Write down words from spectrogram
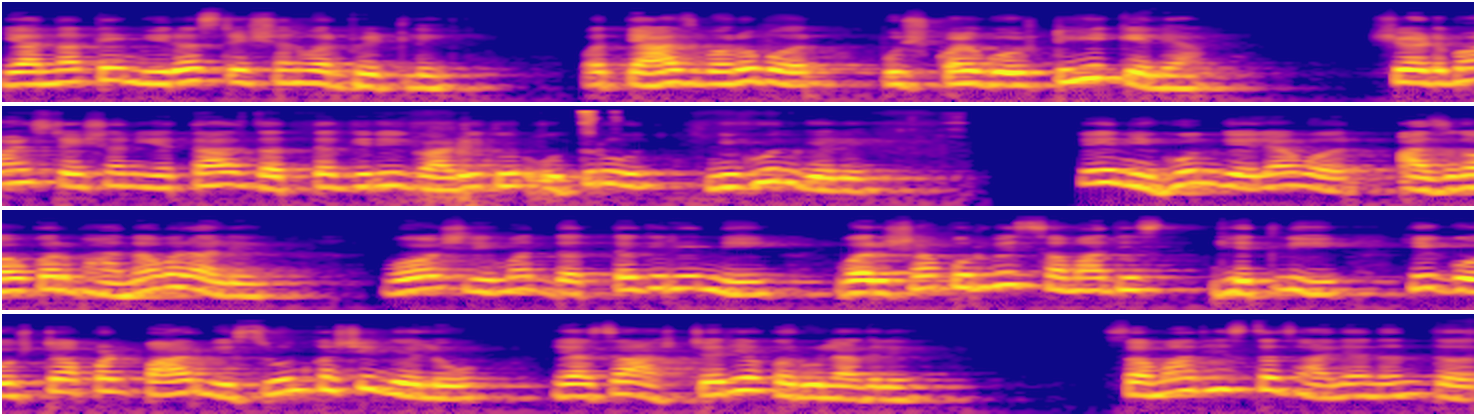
यांना ते मिरज स्टेशनवर भेटले व त्याचबरोबर पुष्कळ गोष्टीही केल्या. शेडबाळ स्टेशन येताच दत्तगिरी गाडीतून उतरून निघून गेले. ते निघून गेल्यावर आजगावकर भानावर आले व श्रीमद दत्तगिरींनी वर्षापूर्वीच समाधी घेतली ही गोष्ट आपण पार विसरून कशी गेलो याचं आश्चर्य करू लागले. समाधीस्थ झाल्यानंतर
